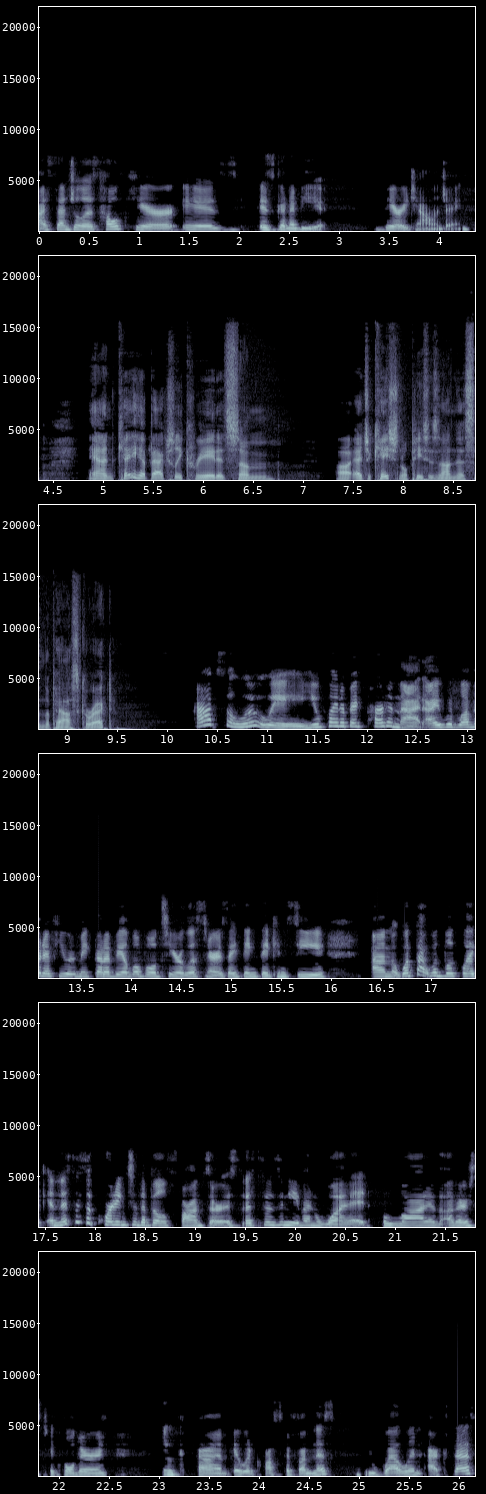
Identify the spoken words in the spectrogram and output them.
essential as healthcare, is is going to be very challenging. And CAHIP actually created some uh, educational pieces on this in the past, correct? Absolutely. You played a big part in that. I would love it if you would make that available to your listeners. I think they can see um, what that would look like. And this is according to the bill sponsors. This isn't even what a lot of other stakeholders think um, it would cost to fund this, be well in excess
